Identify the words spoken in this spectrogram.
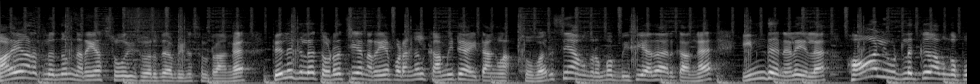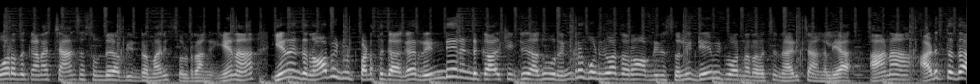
மலையாளத்துலேருந்தும் நிறையா ஸ்டோரிஸ் வருது அப்படின்னு சொல்கிறாங்க தெலுங்கில் தொடர்ச்சியாக நிறைய படங்கள் கமிட்டே ஆகிட்டாங்களாம் ஸோ வரிசையாக அவங்க ரொம்ப பிஸியாக தான் இருக்காங்க. இந்த நிலையில் ஹாலிவுட்லுக்கு அவங்க போகிறதுக்கான சான்சஸ் உண்டு அப்படின்ற மாதிரி சொல்கிறாங்க ஏன்னா ஏன்னா இந்த ராபின்வுட் படத்துக்காக ரெண்டே ரெண்டு கால் ஷீட்டு அதுவும் ரெண்டரை கோடி ரூபா தரோம் அப்படின்னு சொல்லி டேவிட் வார்னரை வச்சு நடித்தாங்க இல்லையா? ஆனால் அடுத்ததா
